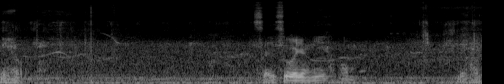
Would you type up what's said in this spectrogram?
นี่ครับ ใส่สวยอย่างนี้ครับผมเนี่ครับ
